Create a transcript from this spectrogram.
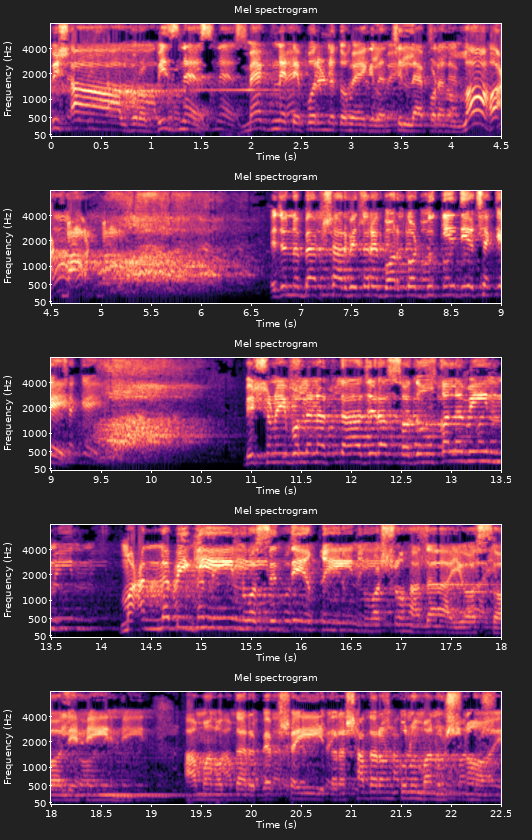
বিশাল বড় বিজনেস ম্যাগনেটে পরিণত হয়ে গেলেন, চিল্লায় পড়েন, আল্লাহু আকবার। এজন্য ব্যবসার ভিতরে বরকট ঢুকিয়ে দিয়েছে কে? বিষ্ণু বললেন সদু কালামিন সাধারণ কোনো মানুষ নয়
